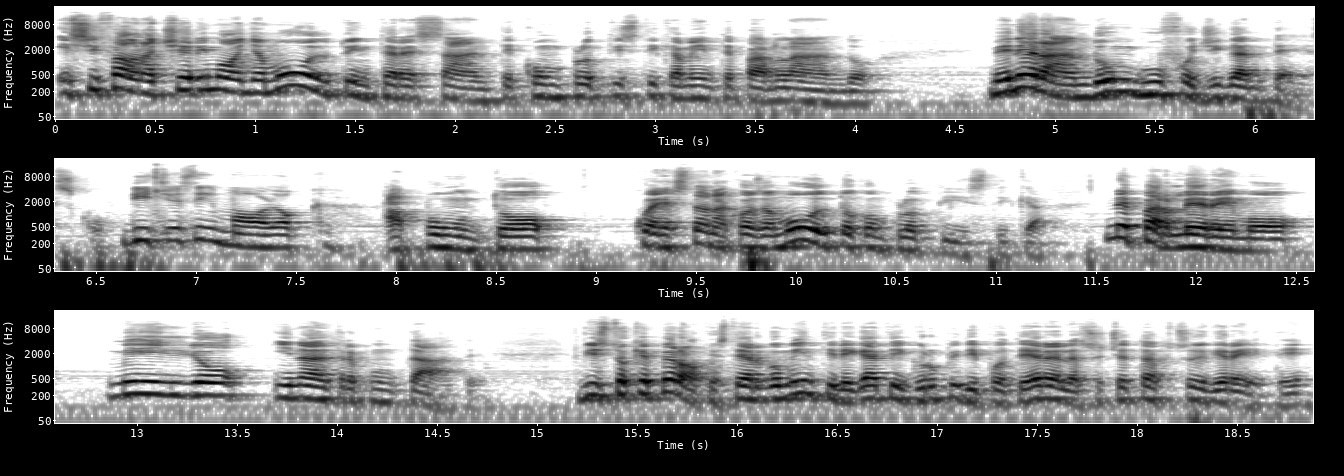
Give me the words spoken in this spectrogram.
E si fa una cerimonia molto interessante, complottisticamente parlando, venerando un gufo gigantesco. Dicesi Moloch. Appunto, questa è una cosa molto complottistica. Ne parleremo meglio in altre puntate, visto che però questi argomenti legati ai gruppi di potere e alle società segrete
